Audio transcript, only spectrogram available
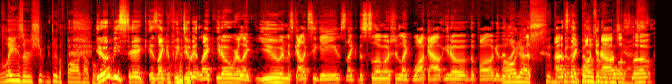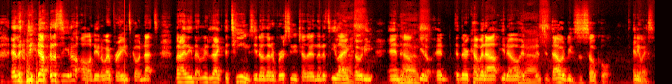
lasers shooting through the fog. How cool! You know, would be sick is like if we do it like you know we're like you and Miss Galaxy Games like the slow motion like walk out you know of the fog and then oh like yes, the us like walking out all yes. slow and then you know you know oh dude my brain's going nuts but I think that would be like the teams you know that are bursting each other and then it's Eli and Cody and um, you know and, and they're coming out you know and Yes. just, that would be just so cool. Anyways,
